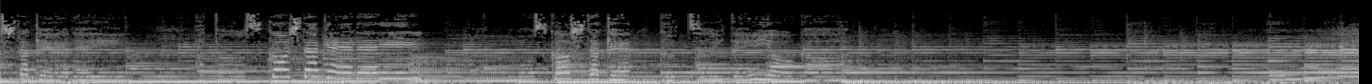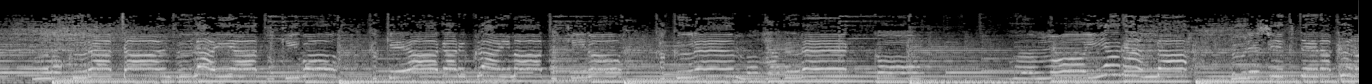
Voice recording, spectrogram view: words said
しだけでいいあと少しだけでいい。もう少しだけくっついていようか。僕らタイムフライヤー時を駆け上がるクライマー時のかくれんぼはぐれっこ。はもう嫌なんだ。嬉しくて泣くの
